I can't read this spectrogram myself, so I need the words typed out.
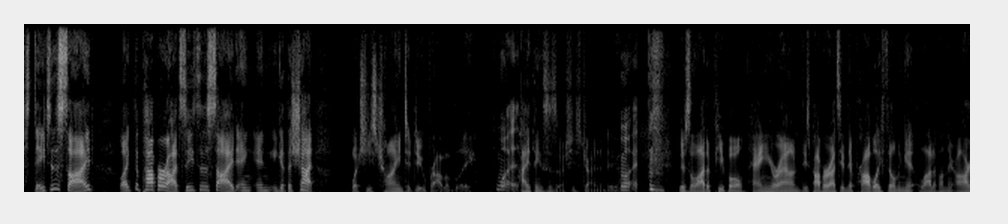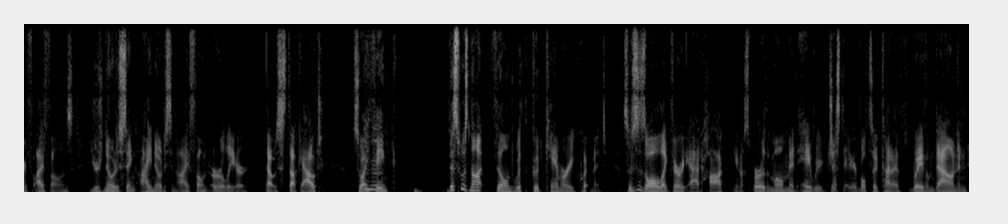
stay to the side, like the paparazzi to the side, and, and you get the shot. What she's trying to do, probably. What? I think this is what she's trying to do. what? there's a lot of people hanging around these paparazzi, and they're probably filming it a lot of on their iPhones. You're noticing, I noticed an iPhone earlier that was stuck out. So I mm-hmm. think this was not filmed with good camera equipment. So this is all like very ad hoc, you know, spur of the moment. Hey, we're just able to kind of wave him down and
